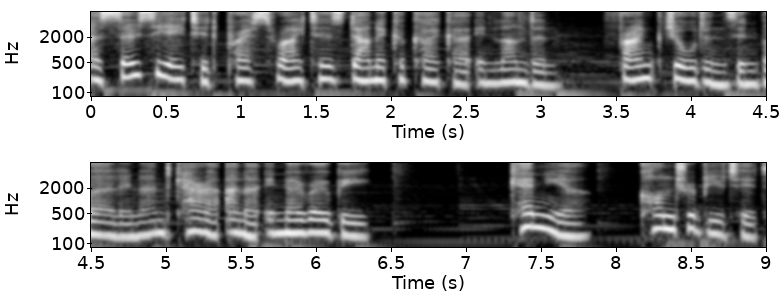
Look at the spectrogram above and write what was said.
Associated Press writers Danica Kirka in London, Frank Jordans in Berlin and Kara Anna in Nairobi, Kenya, contributed.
